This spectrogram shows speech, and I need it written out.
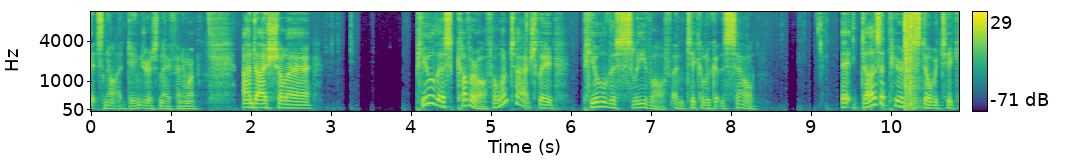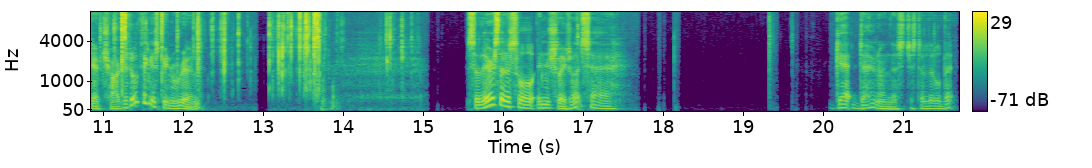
it's not a dangerous knife anymore. And I shall uh, peel this cover off. I want to actually peel this sleeve off and take a look at the cell. It does appear to still be taking a charge. I don't think it's been ruined. So there's the little insulator. Let's uh, get down on this just a little bit.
